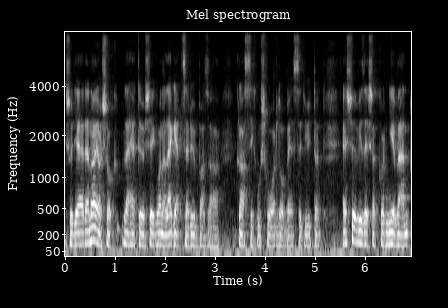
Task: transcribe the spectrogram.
és ugye erre nagyon sok lehetőség van, a legegyszerűbb az a klasszikus hordóba összegyűjtött esővíz, és akkor nyilván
